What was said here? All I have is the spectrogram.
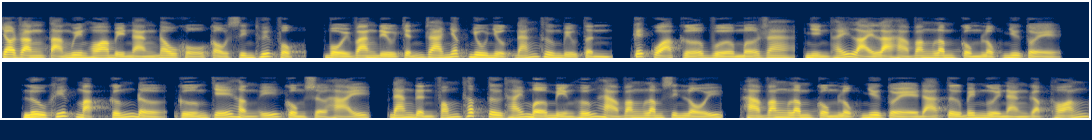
cho rằng tạ Nguyên Hoa bị nạn đau khổ cầu xin thuyết phục, vội vàng điều chỉnh ra nhất nhu nhược đáng thương biểu tình. Kết quả cửa vừa mở ra, nhìn thấy lại là Hà Văn Lâm cùng Lục Như Tuệ. Lưu Khiết mặt cứng đờ, cưỡng chế hận ý cùng sợ hãi, đang định phóng thấp tư thái mở miệng hướng Hà Văn Lâm xin lỗi, Hà Văn Lâm cùng Lục Như Tuệ đã từ bên người nàng gặp thoáng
